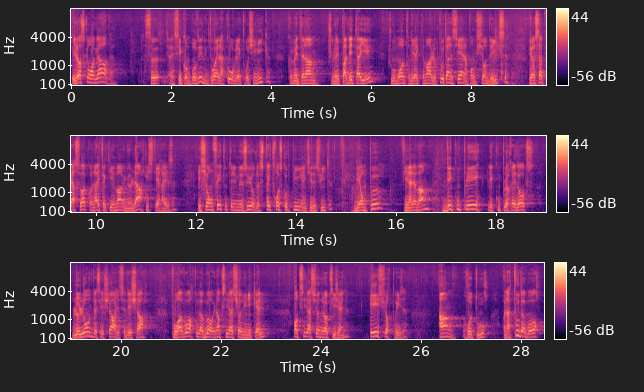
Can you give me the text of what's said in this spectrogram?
Et lorsqu'on regarde ces composés, du moins la courbe électrochimique, que maintenant je ne vais pas détailler, je vous montre directement le potentiel en fonction de X, et on s'aperçoit qu'on a effectivement une large hystérèse. Et si on fait toutes les mesures de spectroscopie et ainsi de suite, eh bien on peut finalement découpler les couples redox le long de ces charges et ces décharges pour avoir tout d'abord une oxydation du nickel, oxydation de l'oxygène, et surprise, en retour, on a tout d'abord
